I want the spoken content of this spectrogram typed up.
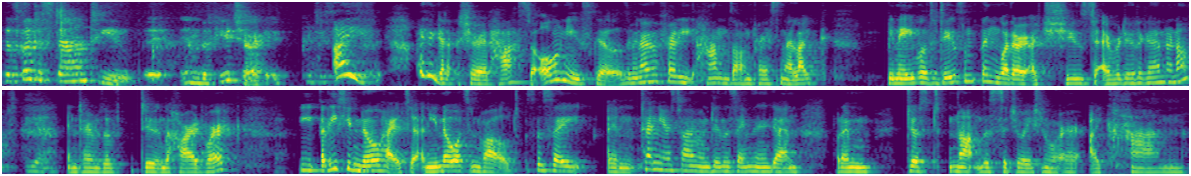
That's going to stand to you uh, in the future. Could you? I? I think it, sure it has to. All new skills. I mean, I'm a fairly hands-on person. I like being able to do something, whether I choose to ever do it again or not. Yeah. In terms of doing the hard work, you, at least you know how to, and you know what's involved. So, say in ten years' time, I'm doing the same thing again, but I'm just not in this situation where I can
